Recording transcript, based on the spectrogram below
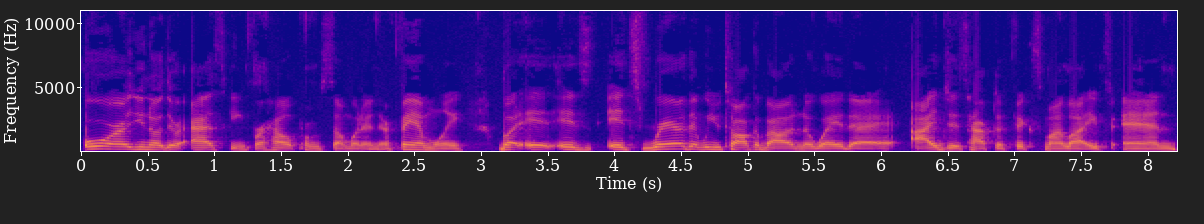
Or, you know, they're asking for help from someone in their family. But it, it's, it's rare that we talk about in a way that I just have to fix my life and,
